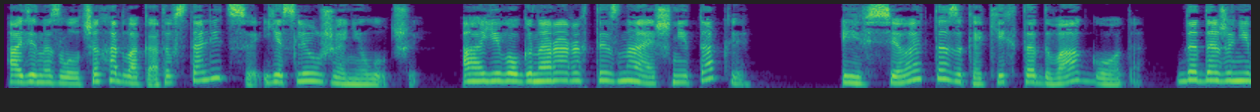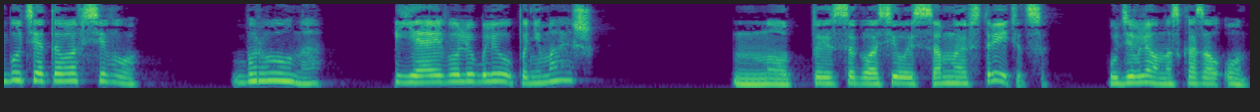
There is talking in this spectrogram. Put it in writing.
один из лучших адвокатов столицы, если уже не лучший. О его гонорарах ты знаешь, не так ли? И все это за каких-то два года. Да даже не будь этого всего. Бруно, я его люблю, понимаешь? Но ты согласилась со мной встретиться, удивленно сказал он.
